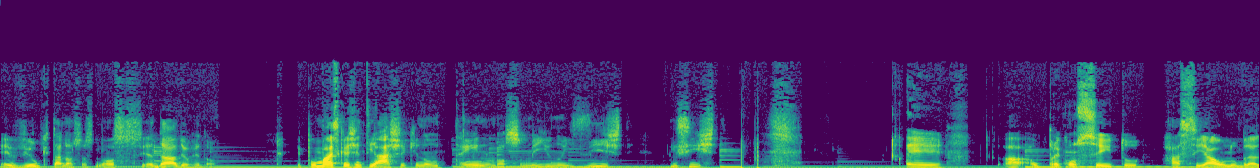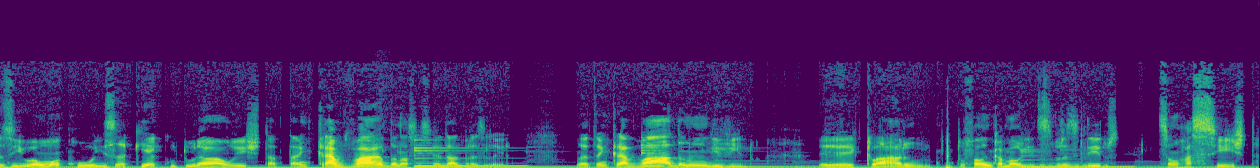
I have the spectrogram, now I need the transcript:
é ver o que está na nossa, nossa sociedade ao redor. E por mais que a gente ache que não tem, no nosso meio não existe, existe. É, a, o preconceito racial no Brasil é uma coisa que é cultural, está, está encravada na sociedade brasileira, né? está encravada no indivíduo. É claro, não estou falando que a maioria dos brasileiros são racistas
